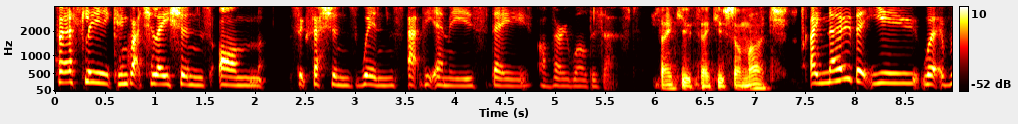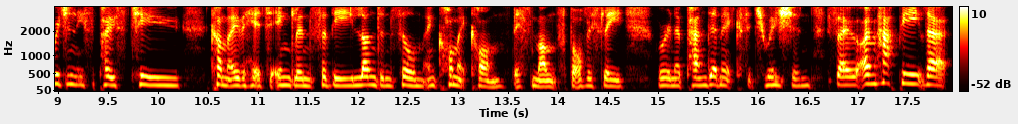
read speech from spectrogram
Firstly, congratulations on Succession's wins at the Emmys. They are very well deserved. Thank you. Thank you so much. I know that you were originally supposed to come over here to England for the London Film and Comic Con this month, but obviously we're in a pandemic situation. So I'm happy that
